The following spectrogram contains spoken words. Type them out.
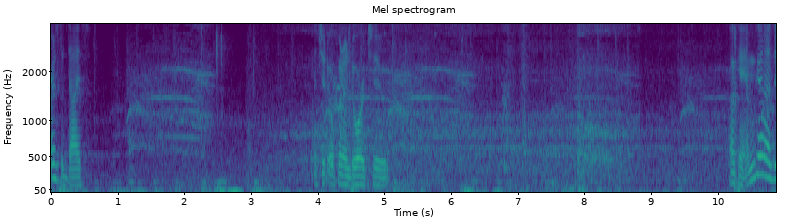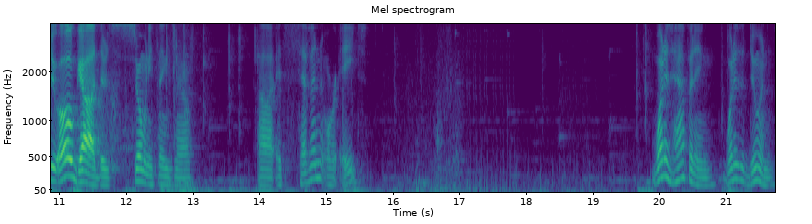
Where's the dice? That should open a door too. Okay, I'm gonna do. Oh god, there's so many things now. Uh, it's seven or eight. What is happening? What is it doing?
